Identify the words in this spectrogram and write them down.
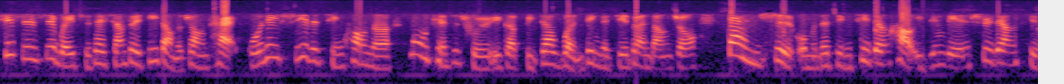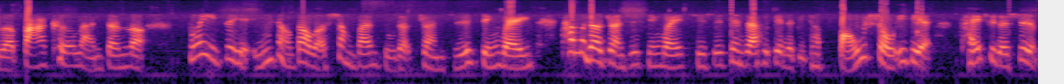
其实是维持在相对低档的状态。国内失业的情况呢，目前是处于一个比较稳定的阶段当中，但是我们的景气灯号已经连续亮起了八颗蓝灯了。所以这也影响到了上班族的转职行为，他们的转职行为其实现在会变得比较保守一点，采取的是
